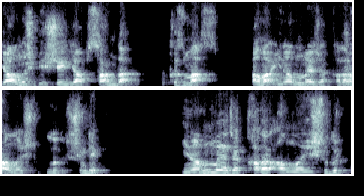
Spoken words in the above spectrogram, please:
Yanlış bir şey yapsam da kızmaz. Ama inanılmayacak kadar anlayışlıdır. Şimdi inanılmayacak kadar anlayışlıdır.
